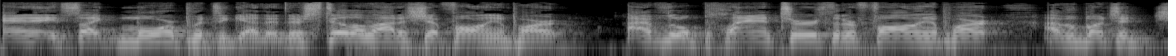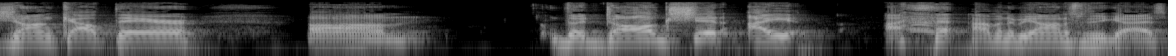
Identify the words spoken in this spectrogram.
and it's like more put together. There's still a lot of shit falling apart. I have little planters that are falling apart. I have a bunch of junk out there. Um, the dog shit. I, I I'm gonna be honest with you guys.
